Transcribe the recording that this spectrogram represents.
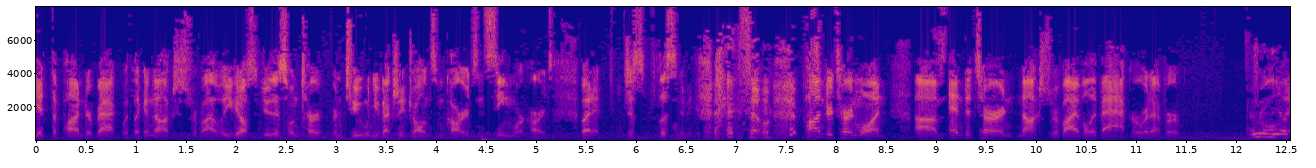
get the ponder back with like a Noxious Revival. You can also do this on turn two when you've actually drawn some cards and seen more cards. But it, just listen to me. so, ponder turn one, um, end of turn, Noxious Revival it back or whatever. I mean, the,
